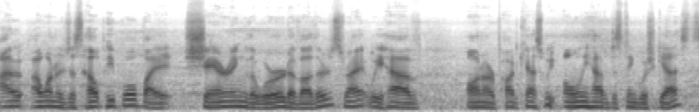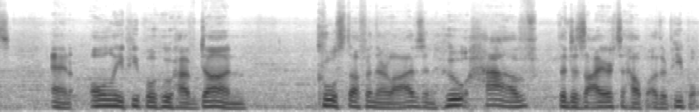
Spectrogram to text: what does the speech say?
I, I want to just help people by sharing the word of others, right? We have on our podcast, we only have distinguished guests and only people who have done cool stuff in their lives and who have the desire to help other people.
